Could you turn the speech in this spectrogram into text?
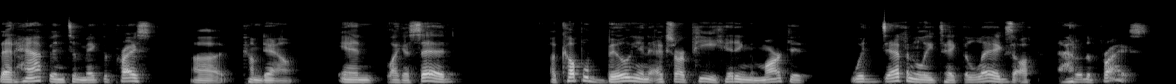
that happen to make the price uh, come down. And like I said, a couple billion XRP hitting the market would definitely take the legs off out of the price.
